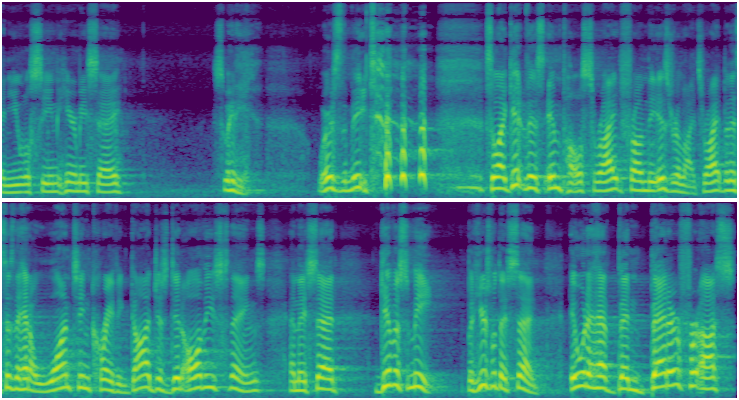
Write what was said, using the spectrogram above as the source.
And you will see, hear me say, Sweetie, where's the meat? so I get this impulse, right, from the Israelites, right? But it says they had a wanting craving. God just did all these things, and they said, Give us meat. But here's what they said it would have been better for us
